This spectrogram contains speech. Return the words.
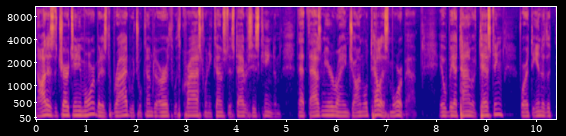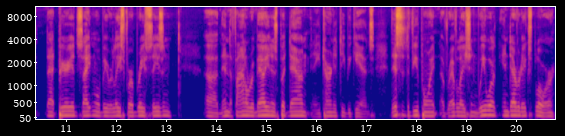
not as the church anymore, but as the bride which will come to earth with Christ when he comes to establish his kingdom. That thousand year reign, John will tell us more about. It will be a time of testing, for at the end of the, that period, Satan will be released for a brief season uh, then the final rebellion is put down and eternity begins. This is the viewpoint of Revelation we will endeavor to explore.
